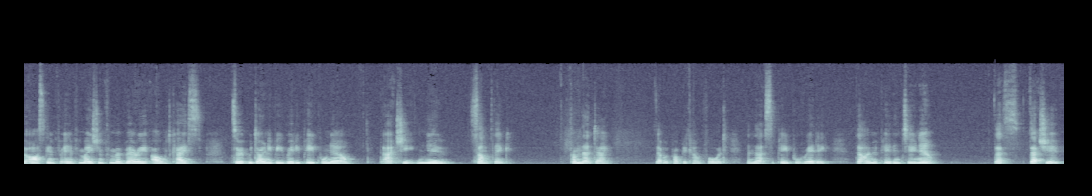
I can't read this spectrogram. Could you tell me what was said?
You're asking for information from a very old case. So it would only be really people now that actually knew something from that day that would probably come forward. And that's the people really that I'm appealing to now. That's that's you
